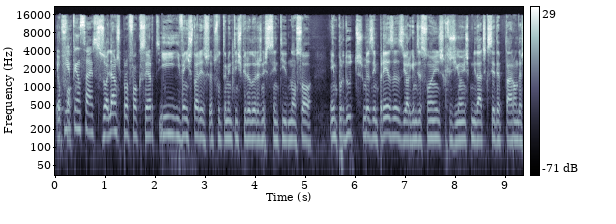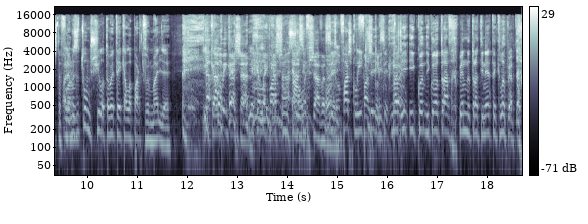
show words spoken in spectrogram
é o foco. E a pensar. Se olharmos para o foco certo e, e vem histórias absolutamente inspiradoras neste sentido, não só em produtos, mas empresas e organizações, regiões, comunidades que se adaptaram desta forma. Olha, mas a tua mochila também tem aquela parte vermelha e aquela, e aquela parte metal assim fechava, sim. faz clique, faz clique. Não, e, e, quando, e quando eu travo de repente na trotinete aquilo aperta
